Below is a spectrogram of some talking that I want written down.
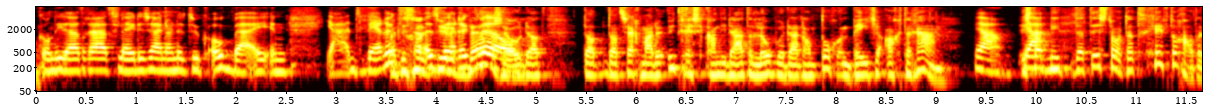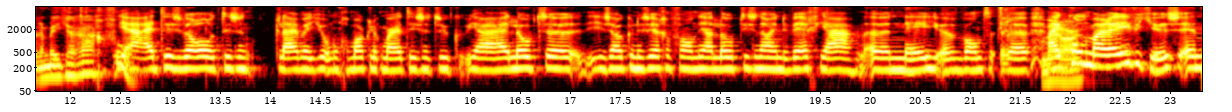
kandidaat-raadsleden zijn er natuurlijk ook bij. En ja, het werkt, maar het is natuurlijk het werkt wel, wel zo dat, dat, dat zeg maar de Utrechtse kandidaten lopen daar dan toch een beetje achteraan. Ja, is ja. dat niet? Dat, is toch, dat geeft toch altijd een beetje een raar gevoel. Ja, het is wel, het is een klein beetje ongemakkelijk, maar het is natuurlijk, ja, hij loopt, uh, je zou kunnen zeggen van, ja, loopt hij ze nou in de weg? Ja, uh, nee, uh, want nee, hij hoor. komt maar eventjes en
